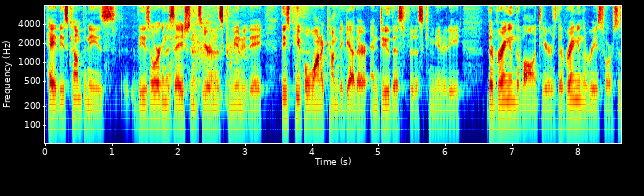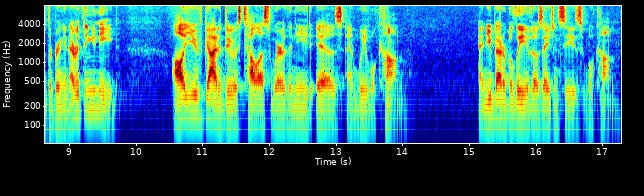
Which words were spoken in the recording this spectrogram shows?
hey, these companies, these organizations here in this community, these people want to come together and do this for this community. They're bringing the volunteers, they're bringing the resources, they're bringing everything you need. All you've got to do is tell us where the need is, and we will come. And you better believe those agencies will come.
